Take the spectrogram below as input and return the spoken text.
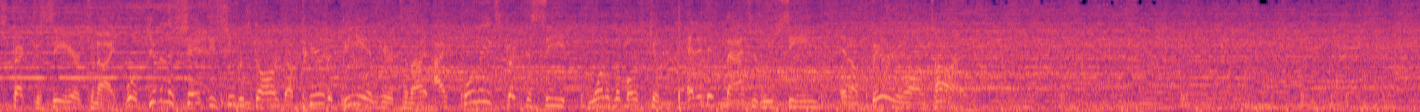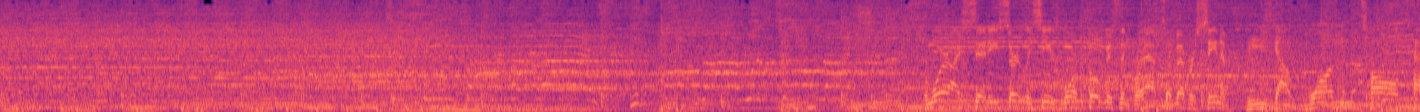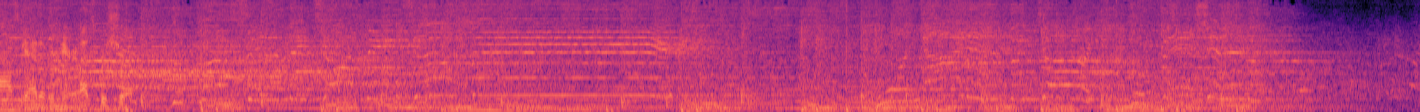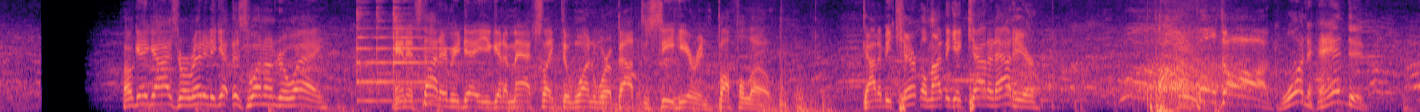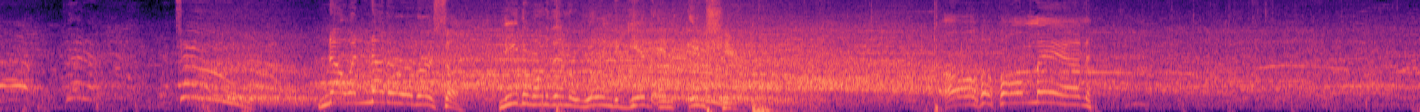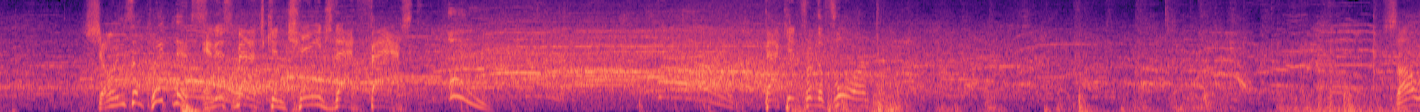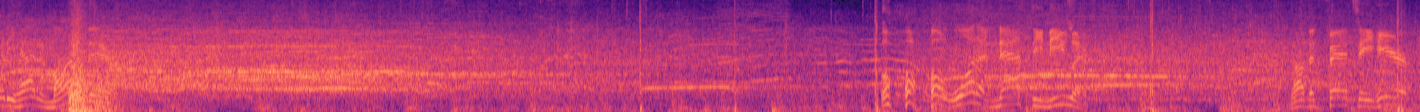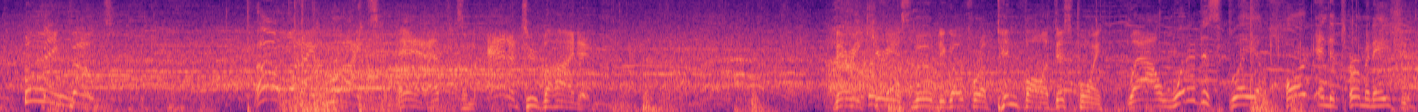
Expect to see here tonight? Well, given the shape these superstars appear to be in here tonight, I fully expect to see one of the most competitive matches we've seen in a very long time. From where I sit, he certainly seems more focused than perhaps I've ever seen him. He's got one tall task ahead of him here, that's for sure. Okay, guys, we're ready to get this one underway. And it's not every day you get a match like the one we're about to see here in Buffalo. Got to be careful not to get counted out here. Oh, Bulldog! One-handed. Two! No, another reversal. Neither one of them are willing to give an inch here. Oh, man. Showing some quickness. And this match can change that fast. Ooh! Back in from the floor. Saw what he had in mind there. Oh, what a nasty knee lift. Nothing fancy here. Boom. Big boot. Oh, what a right. Yeah, that's some attitude behind it. Very curious move to go for a pinfall at this point. Wow, what a display of heart and determination.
